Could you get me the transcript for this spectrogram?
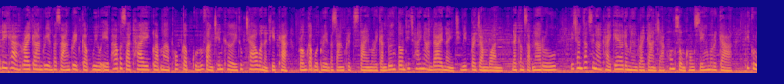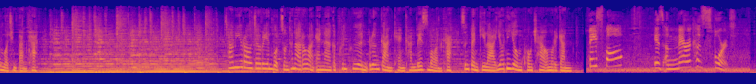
สวัสดีค่ะ รายการเรียนภาษาอังกฤษกับ VOA ภาคภาษาไทย กลับมาพบกับคุณผู้ฟังเช่นเคยทุกเช้าวันอาทิตย์ค่ะ พร้อมกับบทเรียนภาษาอังกฤษสไตล์อเมริกันเบื้องต้นที่ใช้งานได้ในชีวิตประจำวัน และคำศัพท์น่ารู้ ดิฉันทักษณาข่ายแก้วดำเนินรายการจากห้องส่งของเสียงอเมริกา ที่กรุงวอชิงตันค่ะเช้านี้เราจะเรียนบทสนทนาระหว่างแอนนากับเพื่อนๆ เรื่องการแข่งขันเบสบอลค่ะ ซึ่งเป็นกีฬายอดนิยมของชาวอเมริกัน Baseball is America's sport.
